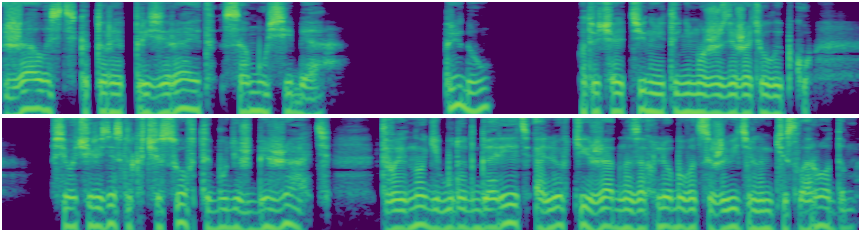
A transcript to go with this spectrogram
жалость, которая презирает саму себя. «Приду», — отвечает Тина, и ты не можешь сдержать улыбку. «Всего через несколько часов ты будешь бежать. Твои ноги будут гореть, а легкие жадно захлебываться живительным кислородом.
